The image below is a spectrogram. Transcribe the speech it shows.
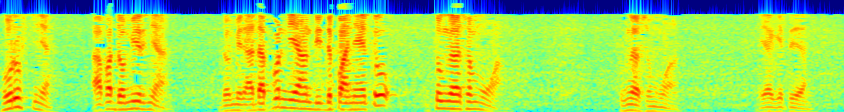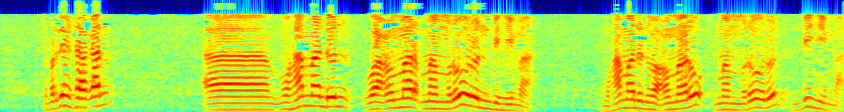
hurufnya, apa domirnya. Domir. Adapun yang di depannya itu tunggal semua. Tunggal semua. Ya gitu ya. Seperti misalkan uh, Muhammadun wa Umar mamrurun bihima. Muhammadun wa Umaru mamrurun bihima.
